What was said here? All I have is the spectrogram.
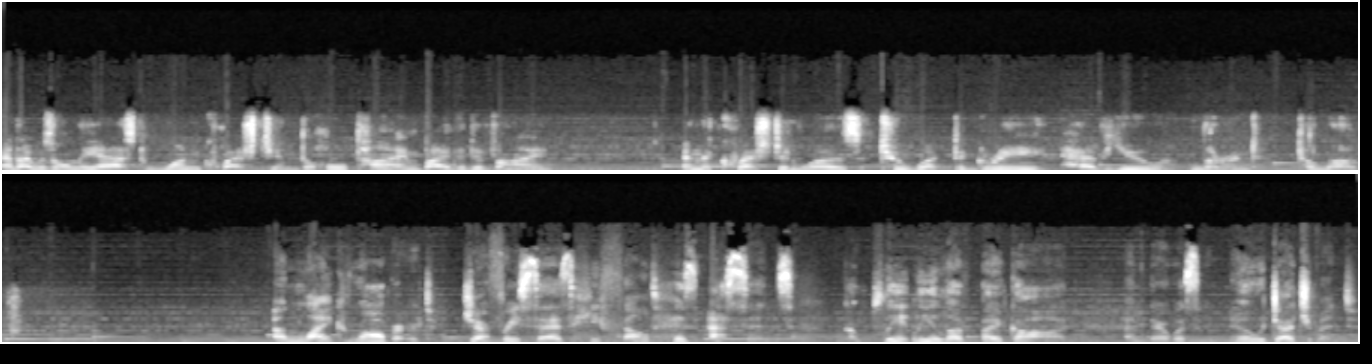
And I was only asked one question the whole time by the divine. And the question was, to what degree have you learned to love? Unlike Robert, Jeffrey says he felt his essence completely loved by God and there was no judgment.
